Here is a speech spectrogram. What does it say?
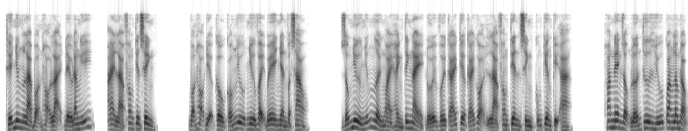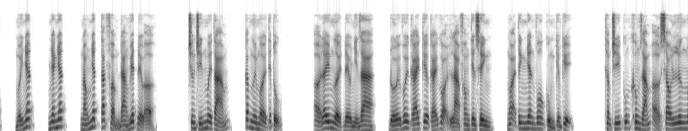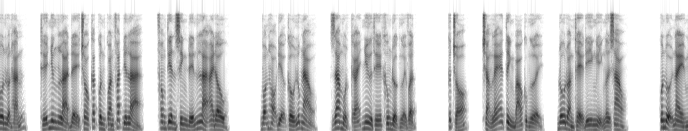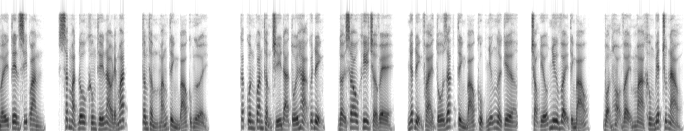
Thế nhưng là bọn họ lại đều đang nghĩ, ai là phong tiên sinh? Bọn họ địa cầu có như như vậy bê nhân vật sao? Giống như những người ngoài hành tinh này đối với cái kia cái gọi là phong tiên sinh cũng kiêng kỵ a. À. Hoan nên rộng lớn thư hữu quang lâm đọc, mới nhất, nhanh nhất, nóng nhất tác phẩm đang viết đều ở. Chương 98, các ngươi mời tiếp tục. Ở đây người đều nhìn ra, đối với cái kia cái gọi là phong tiên sinh, ngoại tinh nhân vô cùng kiên kỵ. Thậm chí cũng không dám ở sau lưng nôn luận hắn, thế nhưng là để cho các quân quan phát điên là, phong tiên sinh đến là ai đâu. Bọn họ địa cầu lúc nào, ra một cái như thế không được người vật. Cất chó, chẳng lẽ tình báo của người, đô đoàn thể đi nghỉ ngơi sao? Quân đội này mấy tên sĩ quan, sắc mặt đô không thế nào đẹp mắt, tâm thầm mắng tình báo của người. Các quân quan thậm chí đã tối hạ quyết định, đợi sau khi trở về, nhất định phải tố giác tình báo cục những người kia, trọng yếu như vậy tình báo, bọn họ vậy mà không biết chút nào.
